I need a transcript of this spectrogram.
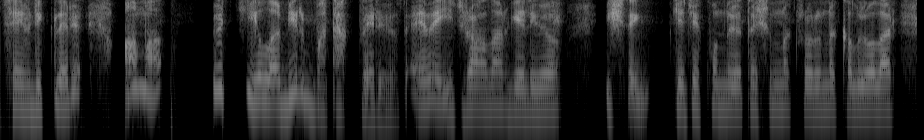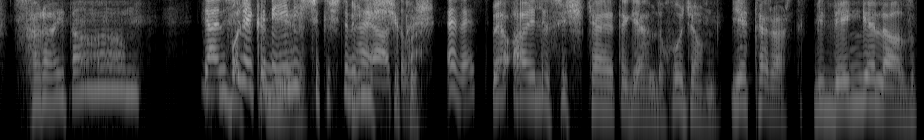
sevdikleri ama 3 yıla bir batak veriyordu. Eve icralar geliyor. İşte gece konuya taşınmak zorunda kalıyorlar. Saraydan Yani başka sürekli bir, bir iniş çıkışlı bir İniş hayatı çıkış. var. Evet. ve ailesi şikayete geldi. Hocam yeter artık bir denge lazım.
